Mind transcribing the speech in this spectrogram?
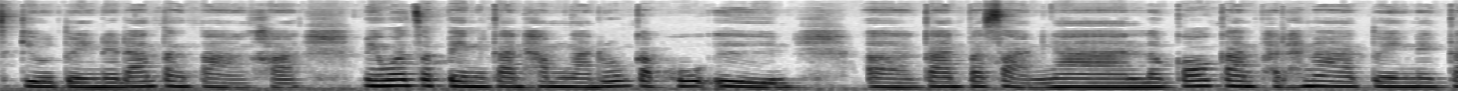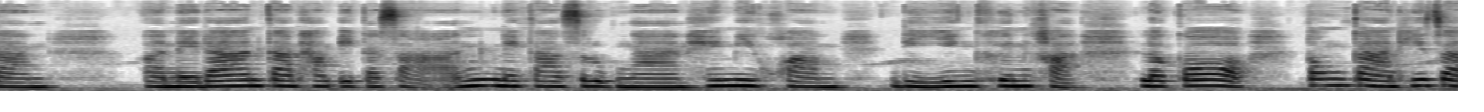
สกิลตัวเองในด้านต่างๆ ค่ะ ไม่ว่าจะเป็นการทำงานร่วมกับผู้อื่น การประสานงาน แล้วก็การพัฒนาตัวเองในการในด้านการทำเอกสารในการสรุปงานให้มีความดียิ่งขึ้นค่ะ แล้วก็ต้องการที่จะ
